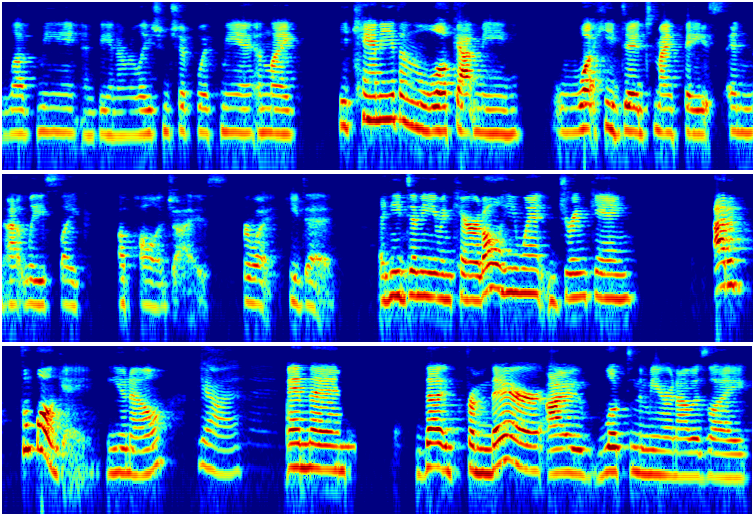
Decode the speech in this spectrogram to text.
love me and be in a relationship with me and like he can't even look at me what he did to my face and at least like apologize for what he did. And he didn't even care at all. He went drinking at a football game, you know? Yeah. And then that from there, I looked in the mirror and I was like,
